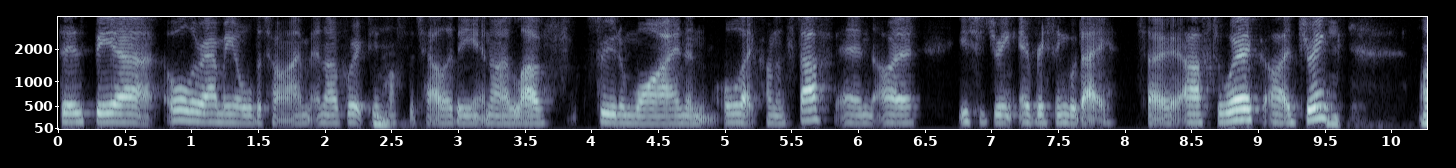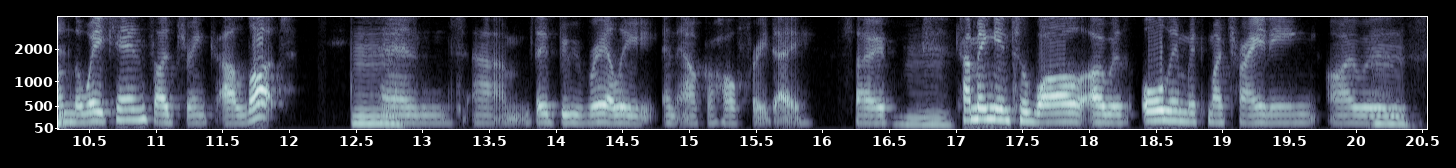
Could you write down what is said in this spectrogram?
there's beer all around me all the time. And I've worked in mm. hospitality and I love food and wine and all that kind of stuff. And I used to drink every single day. So after work, I'd drink. On the weekends, I'd drink a lot. Mm. And um, there'd be rarely an alcohol free day. So mm. coming into while I was all in with my training. I was, mm.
